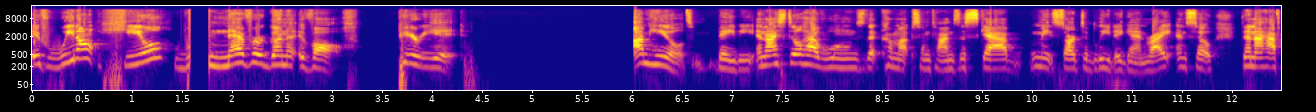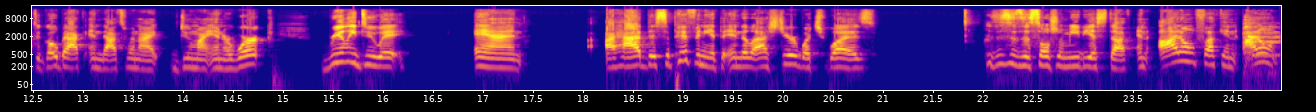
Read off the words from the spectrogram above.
If we don't heal, we're never gonna evolve, period. I'm healed, baby. And I still have wounds that come up sometimes. The scab may start to bleed again, right? And so then I have to go back, and that's when I do my inner work, really do it. And I had this epiphany at the end of last year, which was because this is the social media stuff. And I don't fucking, I don't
